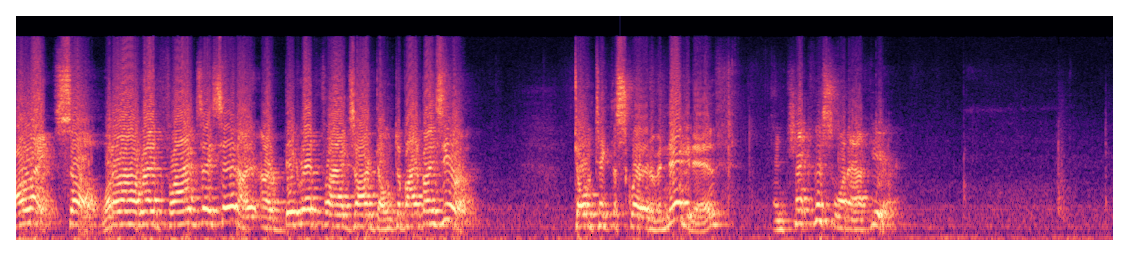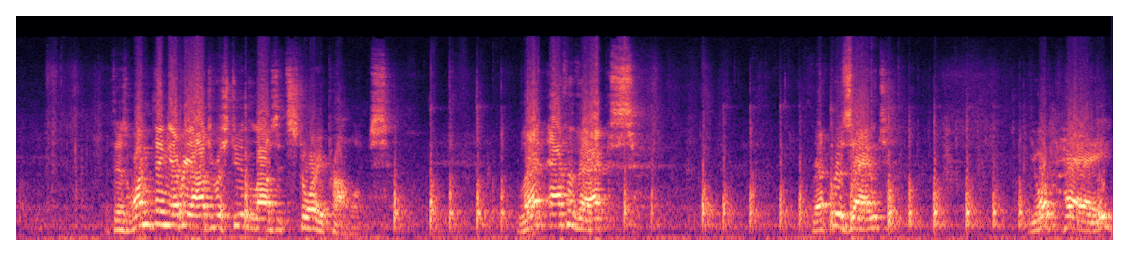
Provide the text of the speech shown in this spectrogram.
All right, so what are our red flags I said? Our, our big red flags are don't divide by zero. Don't take the square root of a negative, and check this one out here. If there's one thing every algebra student loves, it's story problems. Let f of x represent your pay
